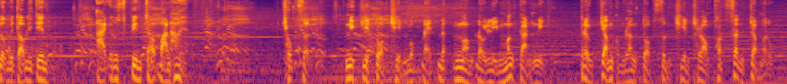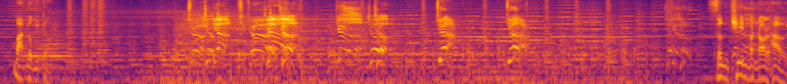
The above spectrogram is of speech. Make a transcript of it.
លោកមេតបលីទៀនអាចរុះស្ពានចោលបានហើយ ឈប់សិននេះជាទ័ពឈានមុខដែលដឹកនាំដោយលីមង្កាននេះត្រូវចាំកម្លាំងទ័ពសុនឈានឆ្លងផុតសិនចាំរុះបាទលោកមេតបចាចាសុនឈានមកដល់ហើយ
